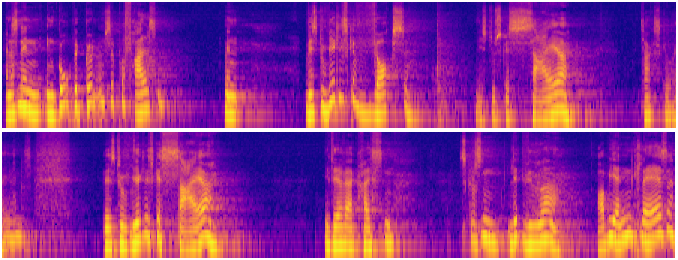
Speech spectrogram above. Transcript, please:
Han er sådan en, en god begyndelse på frelsen. Men hvis du virkelig skal vokse, hvis du skal sejre, tak skal du have, Hennes. Hvis du virkelig skal sejre i det at være kristen, skal du sådan lidt videre. Op i anden klasse.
